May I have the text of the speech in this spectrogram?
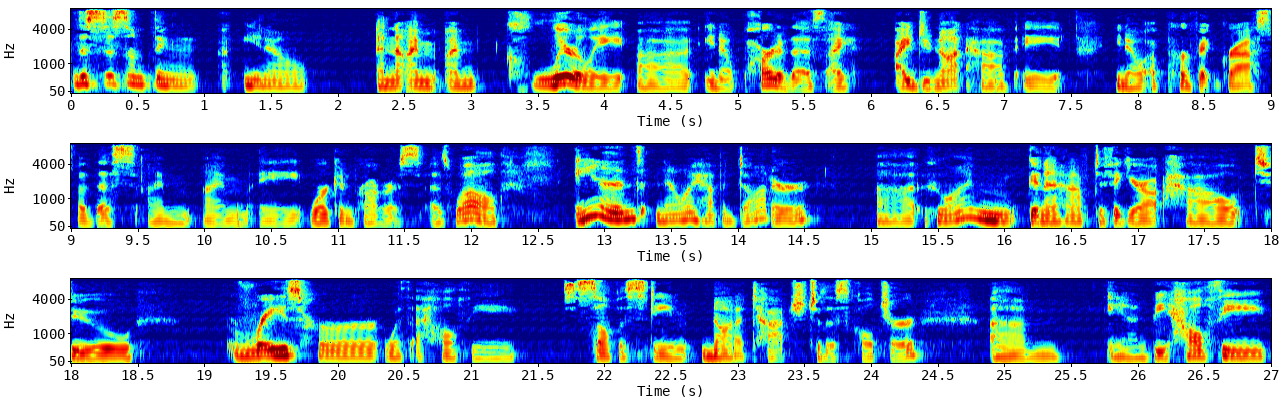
this is something, you know, and I'm I'm clearly uh, you know part of this. I I do not have a you know a perfect grasp of this. I'm I'm a work in progress as well, and now I have a daughter uh, who I'm gonna have to figure out how to raise her with a healthy self esteem, not attached to this culture, um, and be healthy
